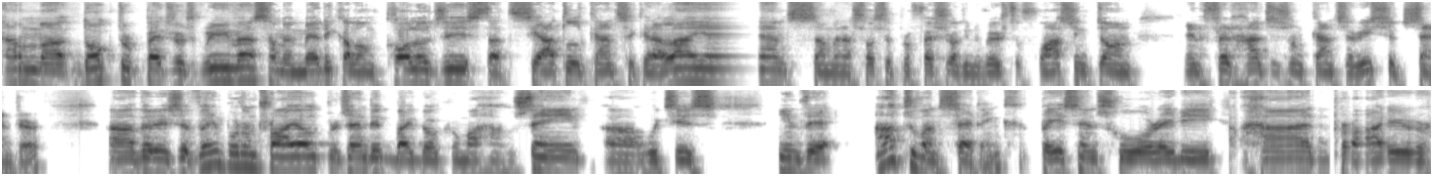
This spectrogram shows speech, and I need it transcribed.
I'm uh, Dr. Petros Grivas. I'm a medical oncologist at Seattle Cancer Care Alliance. I'm an associate professor at the University of Washington and Fred Hutchinson Cancer Research Center. Uh, there is a very important trial presented by Dr. Maha Hussein, uh, which is in the adjuvant setting, patients who already had prior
